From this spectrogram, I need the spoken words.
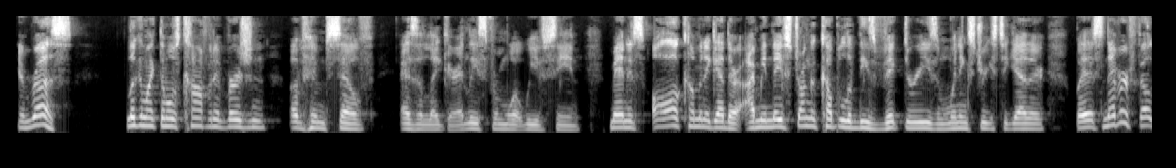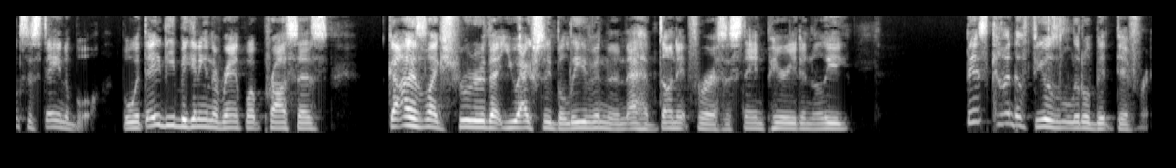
And Russ, looking like the most confident version of himself as a Laker, at least from what we've seen. Man, it's all coming together. I mean, they've strung a couple of these victories and winning streaks together, but it's never felt sustainable. But with AD beginning the ramp up process, guys like Schroeder that you actually believe in and that have done it for a sustained period in the league, this kind of feels a little bit different.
